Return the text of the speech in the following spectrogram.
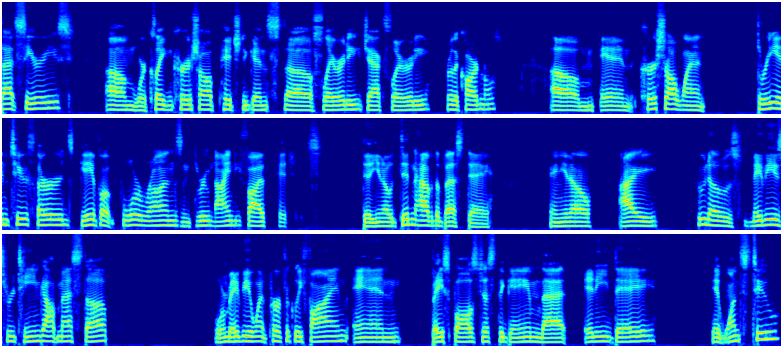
that series um, where Clayton Kershaw pitched against uh, Flaherty, Jack Flaherty for the Cardinals. Um, and Kershaw went three and two thirds, gave up four runs, and threw 95 pitches. That, you know, didn't have the best day. And, you know, I, who knows, maybe his routine got messed up, or maybe it went perfectly fine. And baseball is just the game that any day it wants to,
